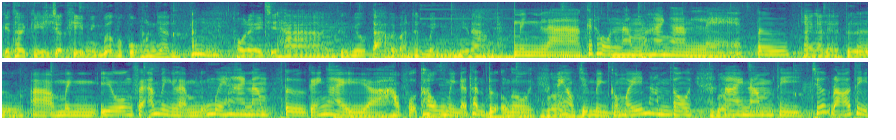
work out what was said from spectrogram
cái thời kỳ trước khi mình bước vào cuộc hôn nhân. Ừ. Hồi đấy chị Hà thử miêu tả về bản thân mình như nào nhỉ? mình là kết hôn năm 2004 2004. Ừ. À, mình yêu ông xã mình là những 12 năm từ cái ngày à, học phổ thông mình đã thần tượng rồi Vâng. anh học trên mình có mấy năm thôi Vâng. hai năm thì trước đó thì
